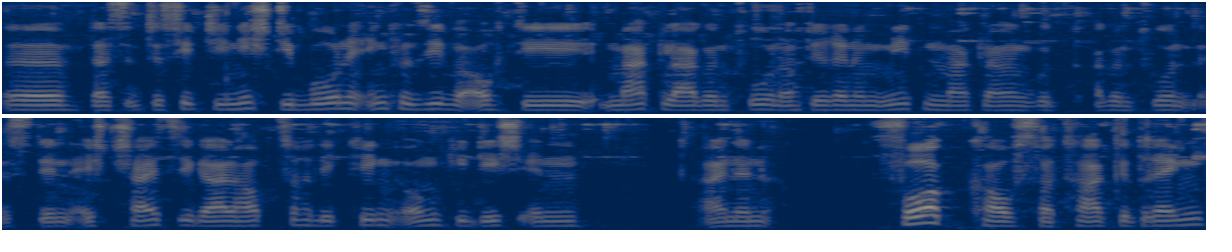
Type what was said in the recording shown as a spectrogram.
Äh, das interessiert die nicht, die Bohne, inklusive auch die Makleragenturen, auch die renommierten Makleragenturen, ist denen echt scheißegal. Hauptsache, die kriegen irgendwie dich in einen Vorkaufsvertrag gedrängt,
